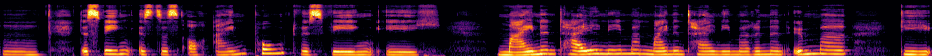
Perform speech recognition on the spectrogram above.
Mm, deswegen ist es auch ein Punkt, weswegen ich meinen Teilnehmern, meinen Teilnehmerinnen immer die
